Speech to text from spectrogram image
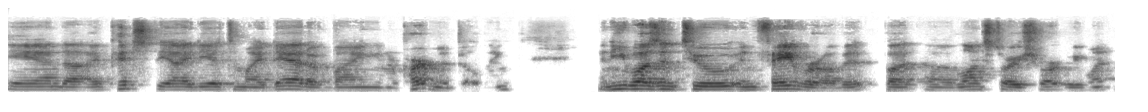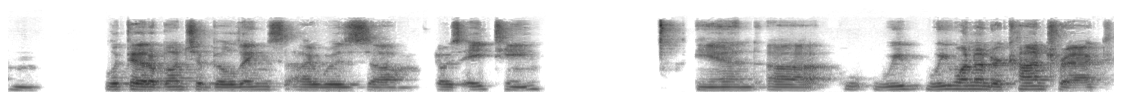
and uh, I pitched the idea to my dad of buying an apartment building, and he wasn't too in favor of it. But uh, long story short, we went and looked at a bunch of buildings. I was um, I was 18 and uh, we we went under contract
